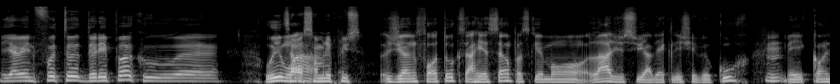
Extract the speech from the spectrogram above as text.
Il y avait une photo de l'époque où euh, Oui, ça moi, ressemblait plus. j'ai une photo que ça ressemble parce que mon, là, je suis avec les cheveux courts, Mm. mais quand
